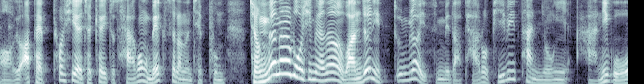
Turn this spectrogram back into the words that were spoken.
어, 요 앞에 표시에 적혀 있죠. 40 MAX라는 제품. 정면을 보시면은 완전히 뚫려 있습니다. 바로 비비탄용이 아니고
